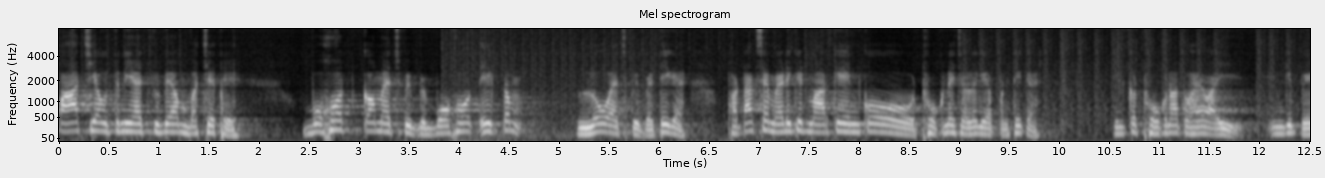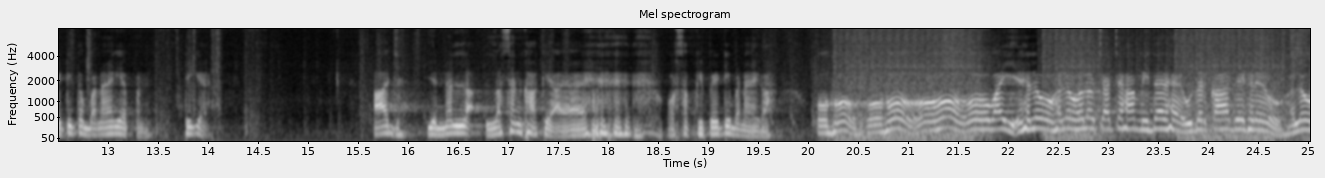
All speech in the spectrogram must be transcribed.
पाँच या उतनी एच पी पे हम बचे थे। बहुत कम एचपी पे, बहुत एकदम लो एचपी पे, ठीक है। फटाक से मेडिकेट मार के इनको ठोकने चले गए अपन, ठीक है। इनको ठोकना तो है भाई। इनकी पेटी तो बनाएँगे अपन, ठीक है? आज ये नल्ला लसन खा के आया है और सबकी पेटी बनाएगा। ओहो ओहो ओहो ओ भाई, हेलो हेलो हेलो, चाचा, हम इधर है। उधर कहाँ देख रहे हो? हेलो।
